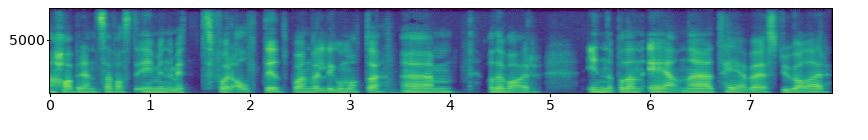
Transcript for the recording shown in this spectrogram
har brent seg fast i minnet mitt for alltid, på en veldig god måte. Og det var inne på den ene TV-stua der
